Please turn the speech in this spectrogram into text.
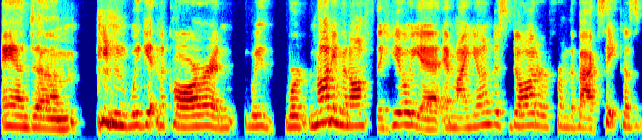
And um, we get in the car and we were not even off the hill yet. And my youngest daughter from the back seat, because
